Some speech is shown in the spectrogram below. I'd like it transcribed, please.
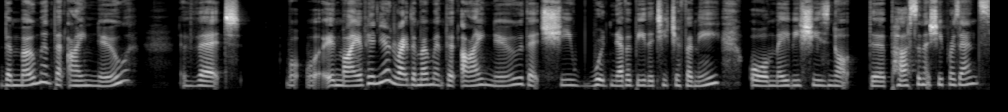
the moment that i knew that well, in my opinion right the moment that i knew that she would never be the teacher for me or maybe she's not the person that she presents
